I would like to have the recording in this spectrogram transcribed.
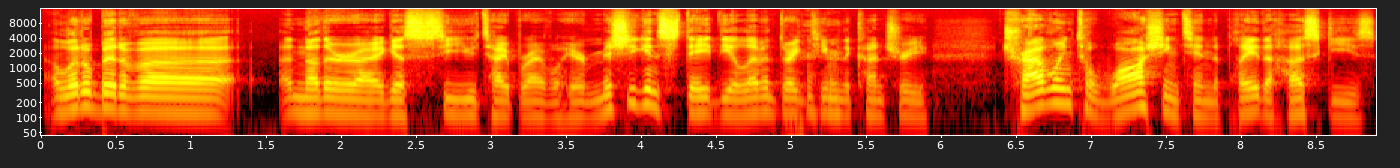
a little bit of a another, I guess, CU type rival here. Michigan State, the 11th ranked team in the country, traveling to Washington to play the Huskies.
